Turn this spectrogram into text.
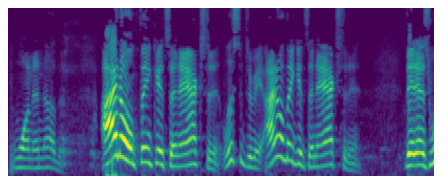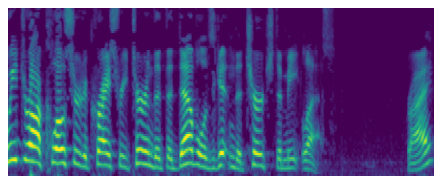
one another. I don't think it's an accident. Listen to me. I don't think it's an accident that as we draw closer to Christ's return that the devil is getting the church to meet less. Right?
